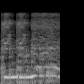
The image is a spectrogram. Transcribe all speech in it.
Ding you ding!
